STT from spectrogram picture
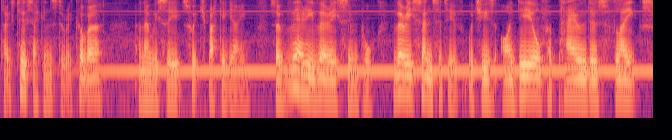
Takes two seconds to recover and then we see it switch back again. So very, very simple, very sensitive, which is ideal for powders, flakes,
